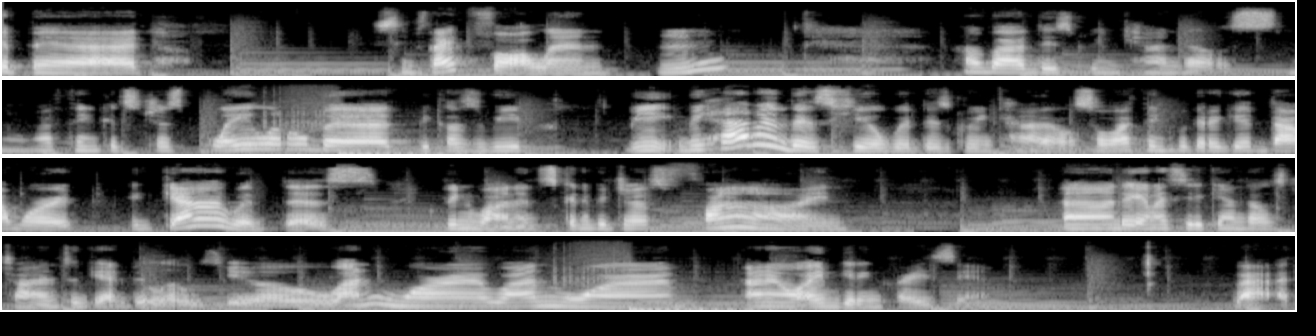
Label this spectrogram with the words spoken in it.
a bit. Seems like fallen. Hmm? How about these green candles? No, I think it's just play a little bit because we we we having this heel with this green candle, so I think we're gonna get downward again with this green one. It's gonna be just fine. And the MACD candle is trying to get below zero. One more, one more. I know I'm getting crazy. Bad.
